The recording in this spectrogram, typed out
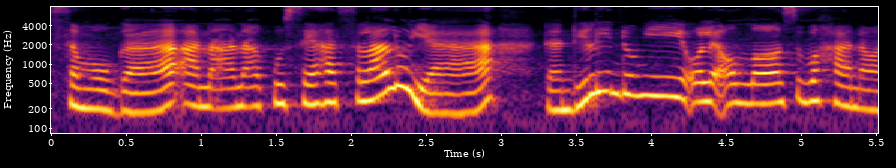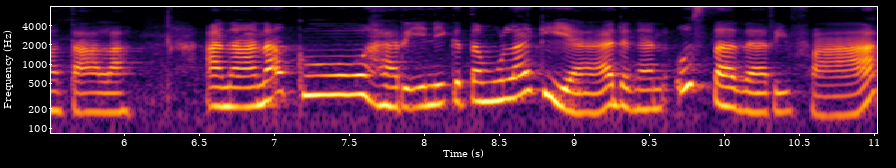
Semoga anak-anakku sehat selalu ya Dan dilindungi oleh Allah subhanahu wa ta'ala Anak-anakku, hari ini ketemu lagi ya dengan Ustazah Rifa.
